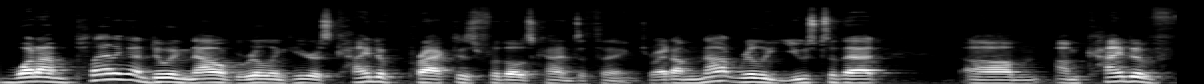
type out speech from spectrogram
What I'm planning on doing now, grilling here, is kind of practice for those kinds of things, right? I'm not really used to that. Um, I'm kind of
